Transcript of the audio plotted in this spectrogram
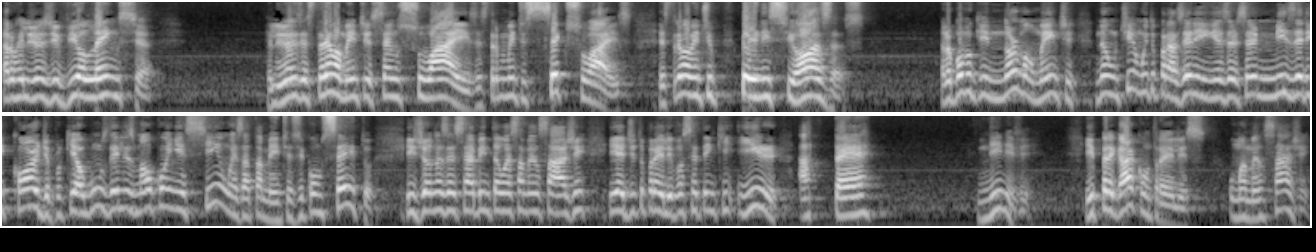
eram religiões de violência, religiões extremamente sensuais, extremamente sexuais, extremamente perniciosas. Era um povo que normalmente não tinha muito prazer em exercer misericórdia, porque alguns deles mal conheciam exatamente esse conceito. E Jonas recebe então essa mensagem e é dito para ele: você tem que ir até Nínive e pregar contra eles uma mensagem.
